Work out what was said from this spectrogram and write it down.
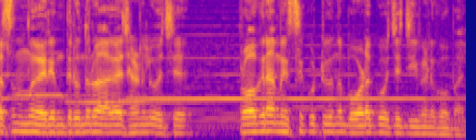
രസം എന്ന കാര്യം തിരുവനന്തപുരം ആകാശവാണിയിൽ വെച്ച് പ്രോഗ്രാം എക്സിക്യൂട്ടീവ് എന്ന ബോർഡൊക്കെ വെച്ച് ജി വേണുഗോപാൽ.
